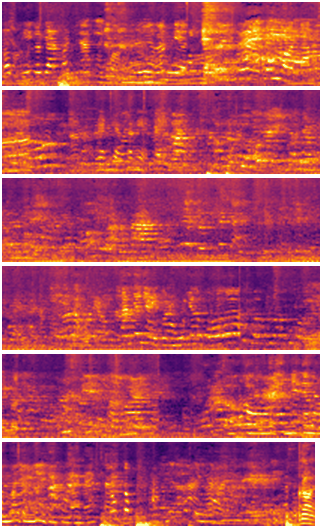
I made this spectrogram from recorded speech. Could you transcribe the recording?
เอาพริกเอายางไหมย่างอีกบ่เออแล้วเปลี่ยนต้องหยอดตามสีแบนอย่างคะเนี่ย เออเลิศ เอาพยายามไล่ตรงนี้ตรงกลางนะ ต้องตีหน่อยหน่อย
